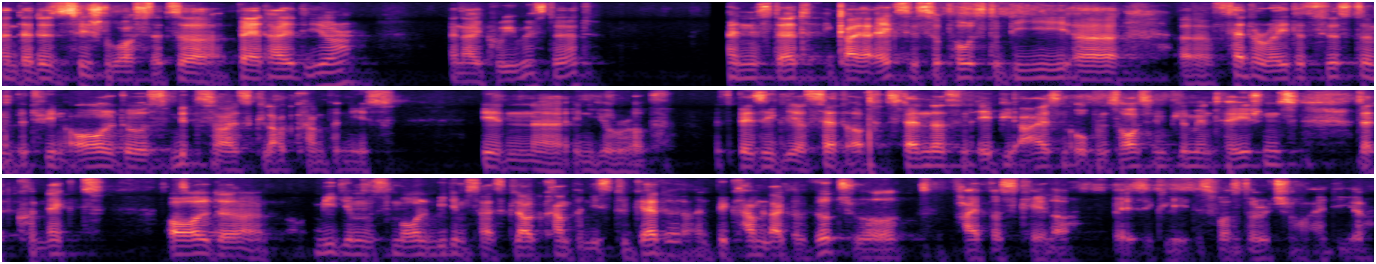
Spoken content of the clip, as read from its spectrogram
And the decision was that's a bad idea. And I agree with that. And instead, Gaia X is supposed to be a, a federated system between all those mid-sized cloud companies in, uh, in Europe. It's basically a set of standards and APIs and open source implementations that connect all the medium, small, medium-sized cloud companies together and become like a virtual hyperscaler, basically. This was the original idea.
